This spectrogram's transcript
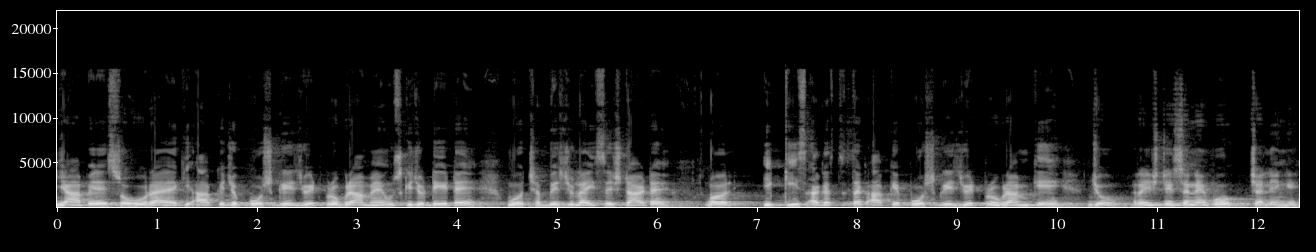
यहाँ पे शो हो रहा है कि आपके जो पोस्ट ग्रेजुएट प्रोग्राम है, उसकी जो डेट है, वो 26 जुलाई से स्टार्ट है और 21 अगस्त तक आपके पोस्ट ग्रेजुएट प्रोग्राम के जो रजिस्ट्रेशन है वो चलेंगे।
